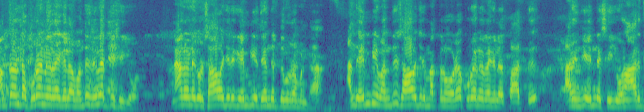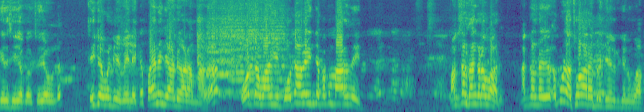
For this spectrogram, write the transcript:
மக்கள்கிட்ட புறநிறைகளை வந்து நிவர்த்தி செய்யும். நாங்கள் இன்னைக்கு ஒரு சாவஜருக்கு எம்பியை தேர்ந்தெடுத்து விடுறோம்டா அந்த எம்பி வந்து சாவஜரி மக்களோட புறநிறைகளை பார்த்து அறிஞ்சு என்ன செய்யணும் யாருக்கு எது செய்ய செய்ய வேண்டும் செய்ய வேண்டிய வேலைக்கு பதினஞ்சு ஆண்டு காலமாக ஓட்டை வாங்கி போட்டு அவை இந்த பக்கம் பாரதி. மக்கள் தங்கடவாடு மக்களுடைய எவ்வளோ சுகாதார பிரச்சனை இருக்கு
